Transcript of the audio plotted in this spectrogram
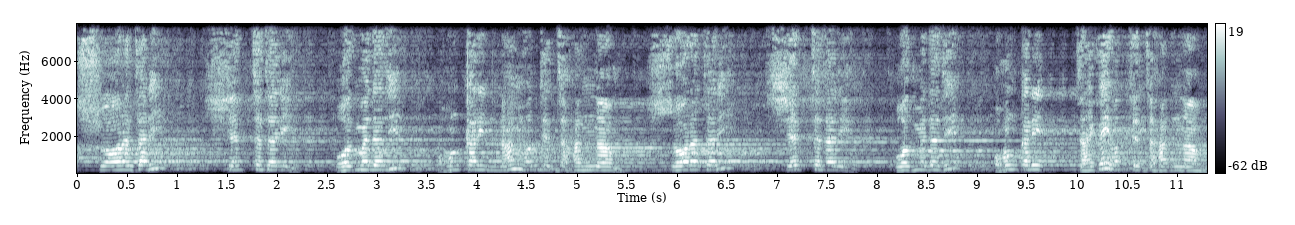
স্বরাচারী, স্বেচ্ছাচারী অহংকারীর নাম হচ্ছে জাহান্নাম। স্বরাচারী, স্বেচ্ছাচারী, বদমেজাজি জায়গাই হচ্ছে জাহান্নাম।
